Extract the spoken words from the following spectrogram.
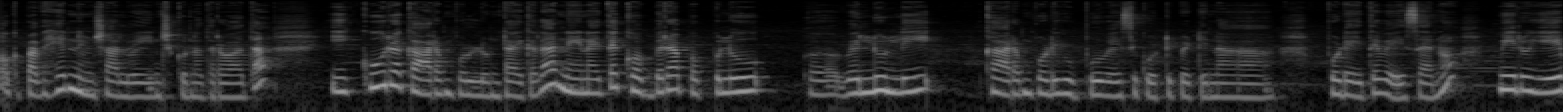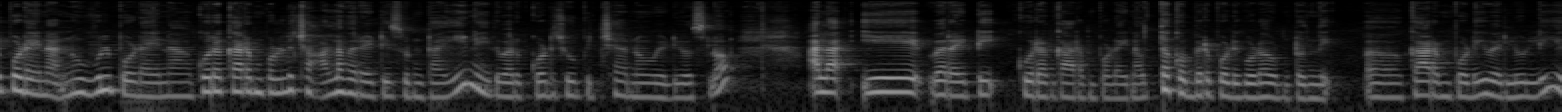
ఒక పదిహేను నిమిషాలు వేయించుకున్న తర్వాత ఈ కూర కారం పొళ్ళు ఉంటాయి కదా నేనైతే కొబ్బరి పప్పులు వెల్లుల్లి కారం పొడి ఉప్పు వేసి కొట్టి పెట్టిన పొడి అయితే వేశాను. మీరు ఏ పొడైనా నువ్వుల పొడైనా కూరకారం పొడులు చాలా వెరైటీస్ ఉంటాయి. నేను ఇదివరకు కూడా చూపించాను వీడియోస్లో. అలా ఏ వెరైటీ కూర కారం పొడి అయినా ఉత్త కొబ్బరి పొడి కూడా ఉంటుంది. కారం పొడి వెల్లుల్లి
